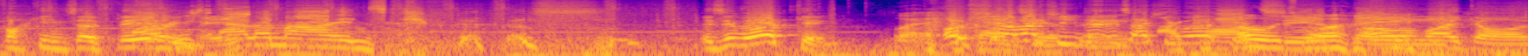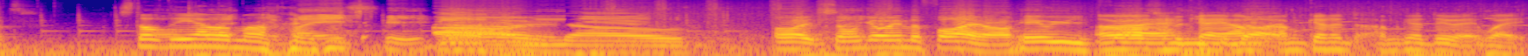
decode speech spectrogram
fucking so Oh, fearing he's me, Elemines! is it working? Wait. Oh shit! I'm see a actually. thing. It's actually I working. can't Oh, it's see a working. Oh my god. Stop the oh, my, elements. my HP. Oh No. No. Alright, someone go in the fire. I'll heal you All faster than you okay. can I'm, die. I'm gonna, I'm gonna do it. Wait.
